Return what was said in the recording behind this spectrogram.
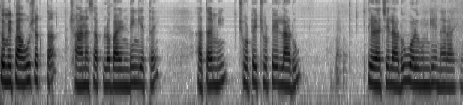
तुम्ही पाहू शकता छान असं आपलं बाइंडिंग येतं आहे आता मी छोटे छोटे लाडू तिळाचे लाडू वळवून घेणार आहे.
